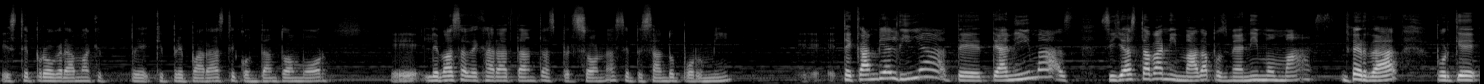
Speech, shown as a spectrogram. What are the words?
este programa que, que preparaste con tanto amor, eh, le vas a dejar a tantas personas, empezando por mí. Eh, te cambia el día, te, te animas. Si ya estaba animada, pues me animo más, ¿verdad? Porque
